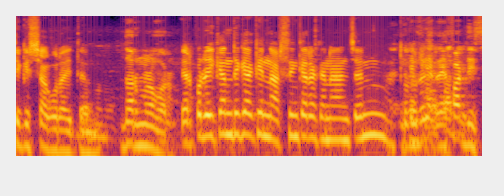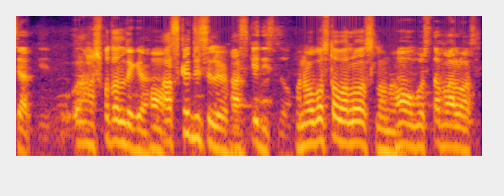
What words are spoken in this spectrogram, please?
চিকিৎসা করাইতেন? ধর্মনগর। এরপর এইখান থেকে কি নার্সিং কেয়ার এখানে আনছেন রেফার দিছে আর কি। হাসপাতাল থেকে? হ্যাঁ। আজকে দিছিল আজকে দিছিল। মানে অবস্থা ভালো আসলো না? হ্যাঁ অবস্থা ভালো আছে।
